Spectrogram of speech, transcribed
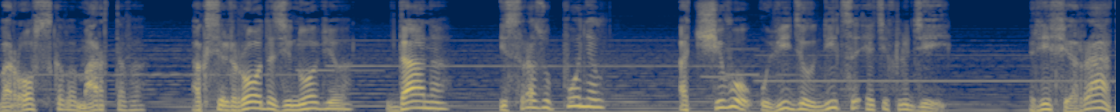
Воровского, Мартова, Аксельрода, Зиновьева, Дана и сразу понял, от чего увидел лица этих людей. Реферат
